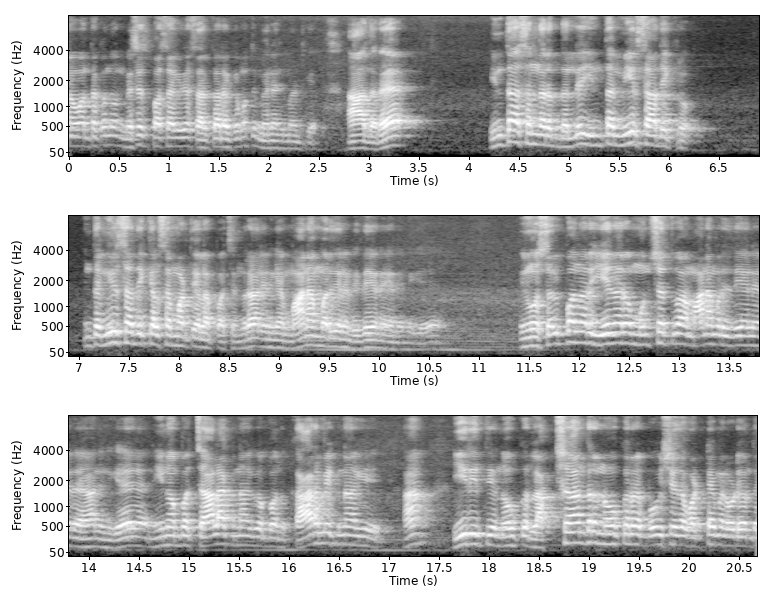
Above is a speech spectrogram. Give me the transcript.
ನಾವು ಅಂತಕ್ಕಂಥ ಒಂದು ಮೆಸೇಜ್ ಪಾಸ್ ಆಗಿದೆ ಸರ್ಕಾರಕ್ಕೆ ಮತ್ತು ಮ್ಯಾನೇಜ್ಮೆಂಟ್ಗೆ ಆದರೆ, ಇಂಥ ಸಂದರ್ಭದಲ್ಲಿ ಇಂಥ ಮೀರ್ ಸಾಧಿಕರು ಇಂಥ ಮೀರ್ ಸಾಧಿಕ್ ಕೆಲಸ ಮಾಡ್ತೀಯಲ್ಲಪ್ಪ ಚಂದ್ರ? ನಿನಗೆ ಮಾನ ಮರ್ದೇನಾರು ಇದೇನೇ ನಿನಗೆ? ನೀನು ಒಂದು ಸ್ವಲ್ಪನಾರು ಏನಾರು ಮನುಷ್ಯತ್ವ, ಮಾನ ಮರ್ಯಾದೆ ಏನಾರ ನಿನಗೆ? ನೀನೊಬ್ಬ ಚಾಲಕನಾಗಿ, ಒಬ್ಬ ಕಾರ್ಮಿಕನಾಗಿ, ಆ ಈ ರೀತಿಯ ನೌಕರ, ಲಕ್ಷಾಂತರ ನೌಕರ ಭವಿಷ್ಯದ ಹೊಟ್ಟೆ ಮೇಲೆ ಹೊಡೆಯುವಂಥ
